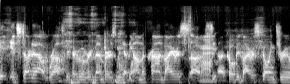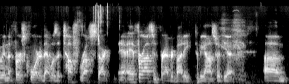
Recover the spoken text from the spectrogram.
it, it, started out rough. If everyone remembers, we had the Omicron virus, uh, uh, COVID virus going through in the first quarter. That was a tough, rough start for us and for everybody, to be honest with you. Um,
